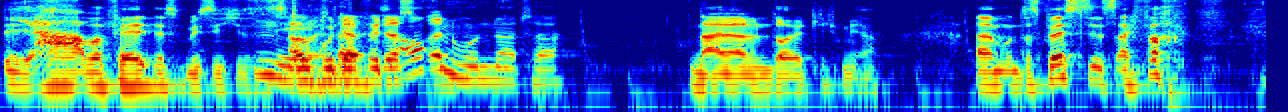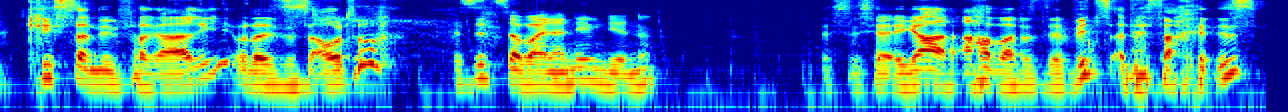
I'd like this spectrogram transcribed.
Ja, aber verhältnismäßig ist es. Nee, Aber gut, dafür, ist dass auch ein man- Hunderter. Nein, nein, deutlich mehr. Ähm, und das Beste ist einfach, kriegst dann den Ferrari oder dieses Auto. Da sitzt aber einer neben dir, ne? Das ist ja egal, aber das, der Witz an der Sache ist,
